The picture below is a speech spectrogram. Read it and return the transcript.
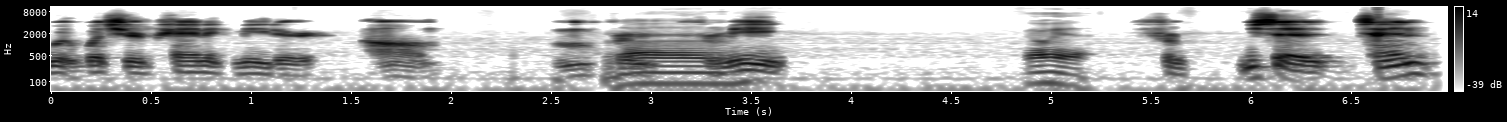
what, what's your panic meter? Um, for, for me, Go ahead. for you said ten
